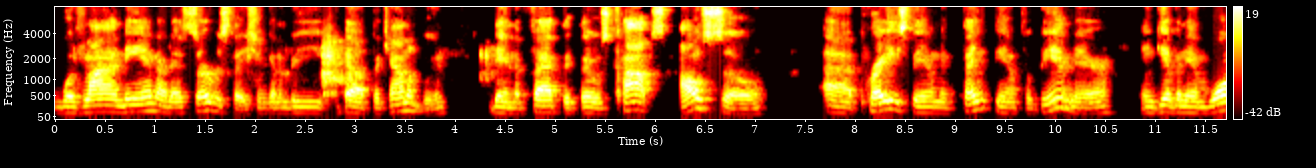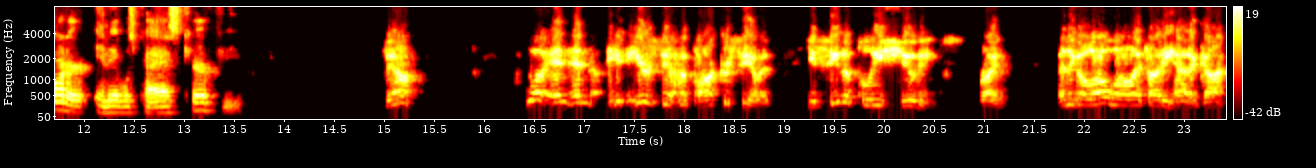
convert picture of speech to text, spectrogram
was lying in or that service station going to be held accountable. Then the fact that those cops also uh, praised them and thanked them for being there and giving them water, and it was past curfew. Yeah. Well, and and here's the hypocrisy of it. You see the police shootings, right? And they go, "Oh well, I thought he had a gun,"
